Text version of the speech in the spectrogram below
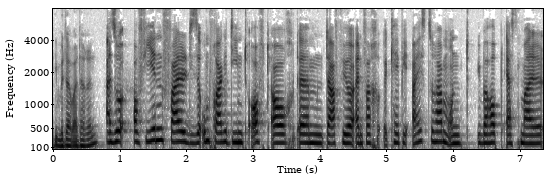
die Mitarbeiterin? Also auf jeden Fall, diese Umfrage dient oft auch ähm, dafür, einfach KPIs zu haben und überhaupt erstmal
